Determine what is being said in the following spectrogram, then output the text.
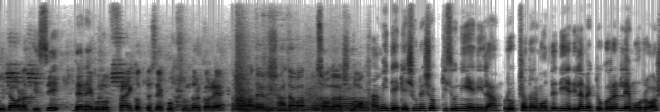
দুইটা অর্ডার দিছি। দেন এগুলো ফ্রাই করতেছে খুব সুন্দর করে। আমাদের সাদা ভাত চলে আসলো। আমি দেখে শুনে সব কিছু নিয়ে নিলাম। রূপসাদার মধ্যে দিয়ে দিলাম একটু করে লেমুর রস।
